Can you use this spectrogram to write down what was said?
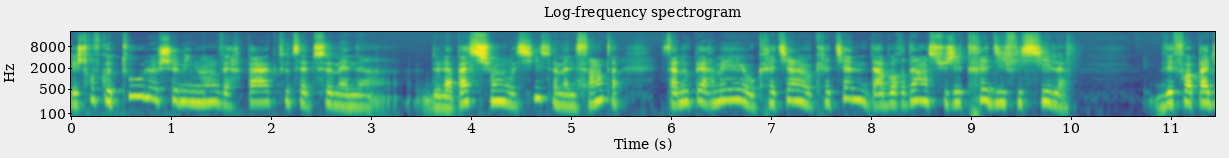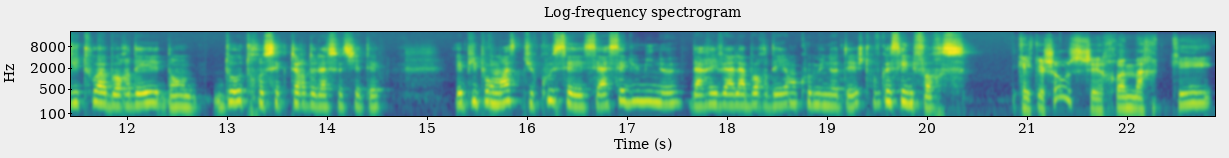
Et je trouve que tout le cheminement vers Pâques, toute cette semaine euh, de la passion aussi, semaine sainte, ça nous permet aux chrétiens et aux chrétiennes d'aborder un sujet très difficile des fois pas du tout abordé dans d'autres secteurs de la société. Et puis pour moi, du coup, c'est assez lumineux d'arriver à l'aborder en communauté. Je trouve que c'est une force. Quelque chose j'ai remarqué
